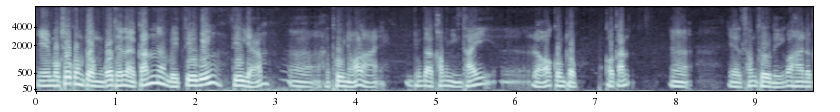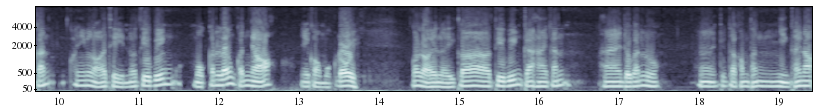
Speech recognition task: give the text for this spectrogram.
Như một số côn trùng có thể là cánh bị tiêu biến tiêu giảm à, thu nhỏ lại chúng ta không nhìn thấy ờ, rõ côn trùng có cánh. À, thông thường thì có hai đôi cánh. Có những loại thì nó tiêu biến một cánh lớn một cánh nhỏ nhưng còn một đôi. Có loại lại có tiêu biến cả hai cánh hai đôi cánh luôn. À, chúng ta không thân nhìn thấy nó.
